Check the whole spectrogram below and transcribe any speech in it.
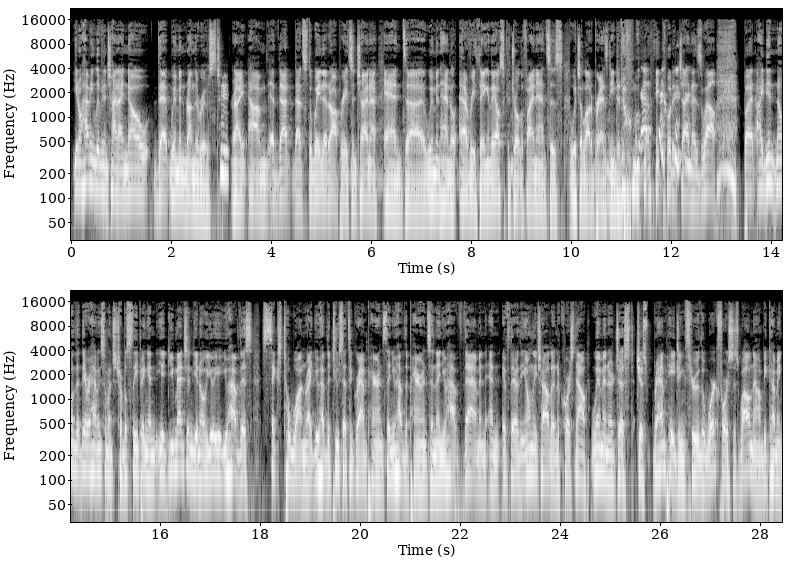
you know, having lived in China, I know that women run the roost, mm. right? Um, that, that's the way that it operates in China and, uh, women handle everything and they also control the finances, which a lot of brands need to know yep. when they go to China as well. But I didn't know that they were having so much trouble sleeping. And you, you mentioned, you know, you, you have this six to one, right? You have the two sets of grandparents, then you have the parents, and then you have them and and if they're the only child and of course now women are just just rampaging through the workforce as well now becoming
